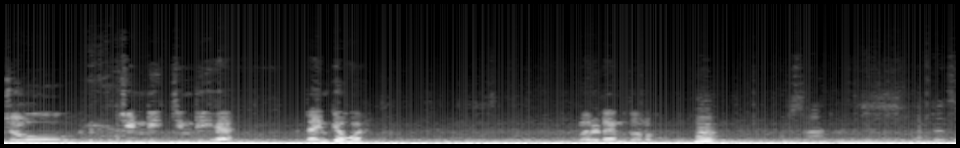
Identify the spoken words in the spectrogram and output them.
जो चिंडी चिंडी है। टाइम क्या हुआ? है मेरा टाइम बताओ ना सात बजे दस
